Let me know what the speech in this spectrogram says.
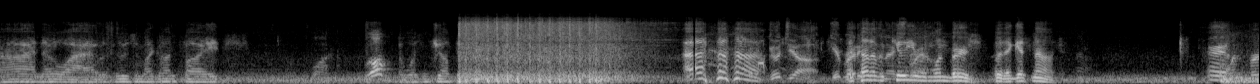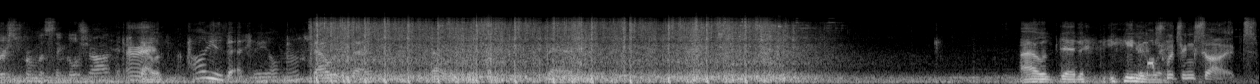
Ah, I know why. I was losing my gunfights. What? Well, I wasn't jumping. Good job. Get ready thought I would next kill you round. in one burst, but I guess not. Alright, one burst from a single shot. alright. I'll use that fail, huh? That was bad. That was bad. I was dead either way. Switching sides.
